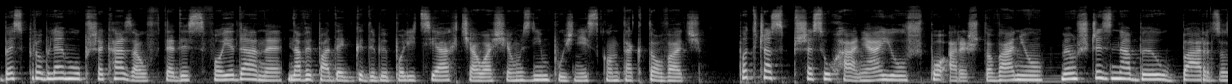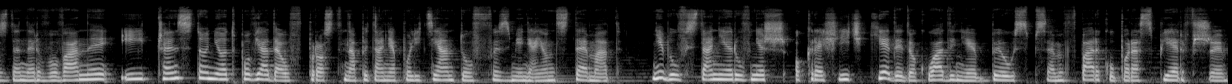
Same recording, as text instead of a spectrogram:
Bez problemu przekazał wtedy swoje dane na wypadek, gdyby policja chciała się z nim później skontaktować. Podczas przesłuchania, już po aresztowaniu, mężczyzna był bardzo zdenerwowany i często nie odpowiadał wprost na pytania policjantów, zmieniając temat. Nie był w stanie również określić, kiedy dokładnie był z psem w parku po raz pierwszy.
